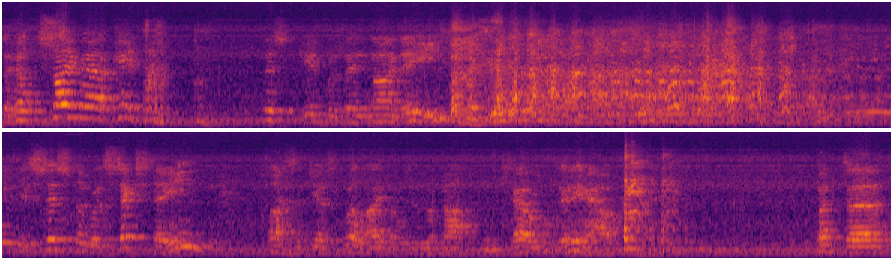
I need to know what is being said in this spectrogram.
to help save our kid. This kid was then 19. His sister was 16. I suggest well able to look after themselves anyhow. But uh,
